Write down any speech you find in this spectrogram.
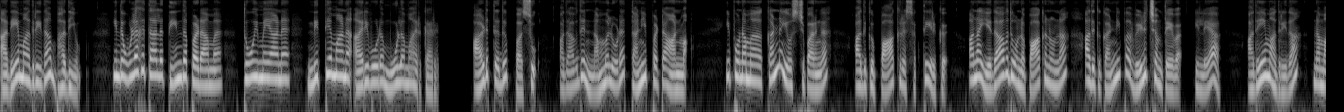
அதே மாதிரி தான் பதியும். இந்த உலகத்தால தீந்தப்படாம தூய்மையான நித்தியமான அறிவோட மூலமா இருக்காரு. அடுத்தது பசு அதாவது நம்மளோட தனிப்பட்ட ஆன்மா. இப்போ நம்ம கண்ணை யோசிச்சு பாருங்க அதுக்கு பாக்குற சக்தி இருக்கு. ஆனா ஏதாவது ஒன்ன பார்க்கணும்னா அதுக்கு கண்டிப்பா வெளிச்சம் தேவை இல்லையா? அதே மாதிரி தான் நம்ம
